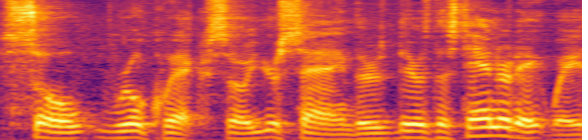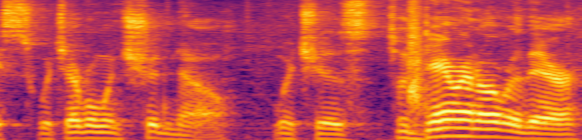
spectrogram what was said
So, real quick, so you're saying there's, there's the standard eight wastes, which everyone should know, which is so Darren over there,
